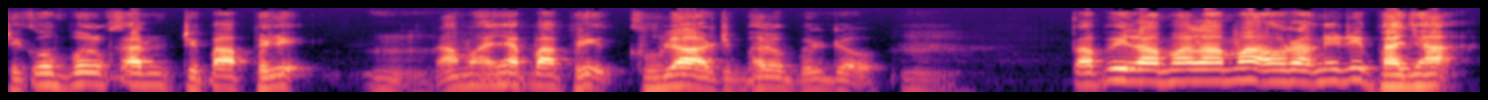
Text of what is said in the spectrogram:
dikumpulkan di pabrik, hmm. namanya pabrik gula di Balubendo. Hmm. Tapi lama-lama orang ini banyak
